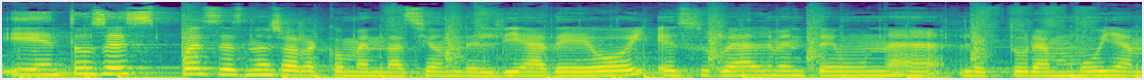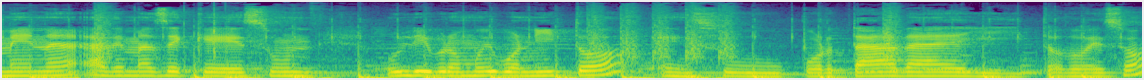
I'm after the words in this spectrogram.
Y entonces, pues es nuestra recomendación del día de hoy. Es realmente una lectura muy amena, además de que es un, un libro muy bonito en su portada y todo eso.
